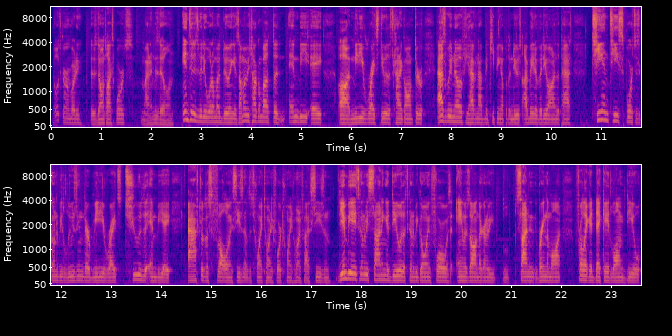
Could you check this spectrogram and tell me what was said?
Yo, what's going on, buddy? This is Dillon Talks Sports. My name is Dillon. In today's video, what I'm going to be doing is I'm going to be talking about the NBA uh, media rights deal that's kind of gone through. As we know, if you have not been keeping up with the news, I've made a video on it in the past. TNT Sports is going to be losing their media rights to the NBA after the following season of the 2024-2025 season. The NBA is going to be signing a deal that's going to be going forward with Amazon. They're going to be signing, bring them on for like a decade-long deal.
